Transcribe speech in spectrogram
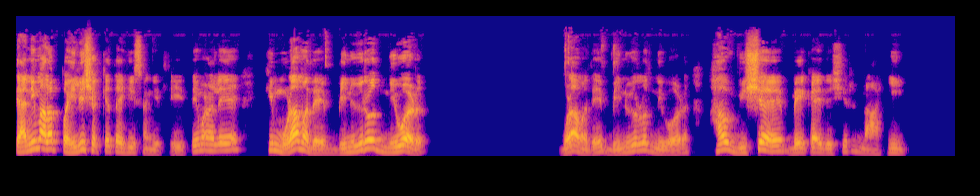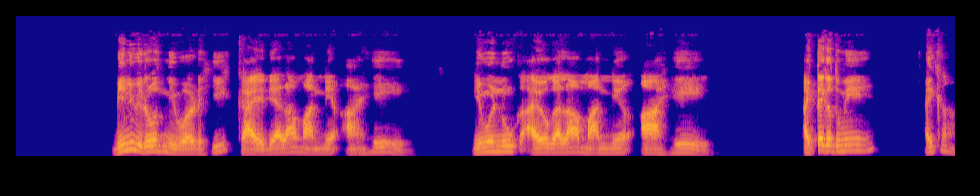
त्यांनी मला पहिली शक्यता ही सांगितली. ते म्हणाले की मुळामध्ये बिनविरोध निवड मुळामध्ये बिनविरोध निवड हा विषय बेकायदेशीर नाही. बिनविरोध निवड ही कायद्याला मान्य आहे. निवडणूक आयोगाला मान्य आहे. ऐकताय का तुम्ही? ऐका.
